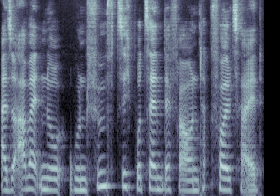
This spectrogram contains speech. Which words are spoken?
Also arbeiten nur rund 50 Prozent der Frauen Vollzeit.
